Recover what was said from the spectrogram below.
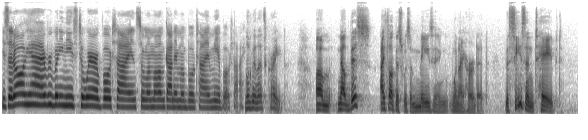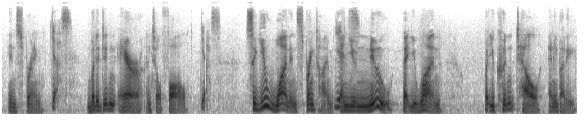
he said, "Oh yeah, everybody needs to wear a bow tie," and so my mom got him a bow tie and me a bow tie. Logan, that's great. Um, now, this, I thought this was amazing when I heard it. The season taped in spring, Yes, but it didn't air until fall. yes. So you won in springtime, and you knew that you won, but you couldn't tell anybody.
